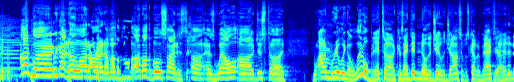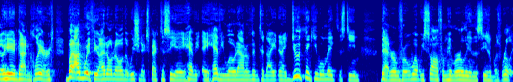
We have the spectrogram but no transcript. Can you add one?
I'd play. We got another one. All right, I'm on the bull, I'm on the bull side as uh, as well. Uh, just uh, I'm reeling a little bit because uh, I didn't know that Jalen Johnson was coming back today. Yeah. I didn't know he had gotten cleared. But I'm with you. I don't know that we should expect to see a heavy a heavy load out of him tonight, and I do think he will make this team better. For what we saw from him early in the season was really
